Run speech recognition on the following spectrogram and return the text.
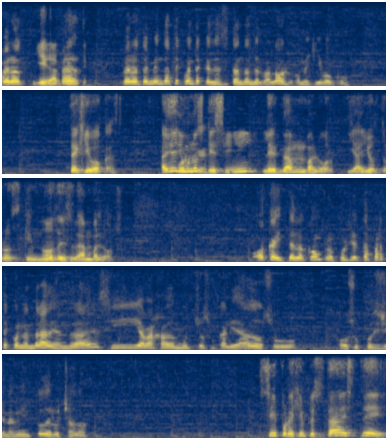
pero, llegar pero, pero también date cuenta que les están dando el valor, o me equivoco. te equivocas. Hay, hay unos que sí les dan valor y hay otros que no les dan valor. Ok, te lo compro. Por cierta parte con Andrade. Andrade sí ha bajado mucho su calidad o su, o su posicionamiento de luchador. Sí, por ejemplo, está este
